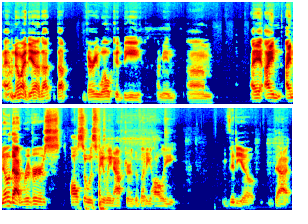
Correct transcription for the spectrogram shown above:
I have no idea. That that very well could be. I mean, um, I I I know that Rivers also was feeling after the Buddy Holly video that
